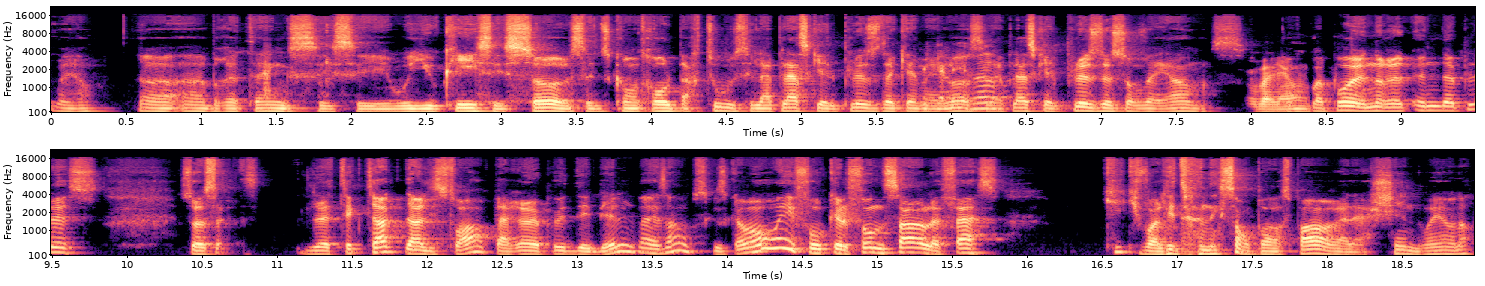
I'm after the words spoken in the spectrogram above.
voyons, en Bretagne, c'est au UK, c'est ça, c'est du contrôle partout. C'est la place qui a le plus de caméras, c'est la place qui a le plus de surveillance. Pourquoi pas une, une de plus? Ça, le TikTok dans l'histoire paraît un peu débile, par exemple, parce que c'est comme, oh oui, il faut que le fournisseur le fasse. Qui qui va aller donner son passeport à la Chine? Voyons non.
